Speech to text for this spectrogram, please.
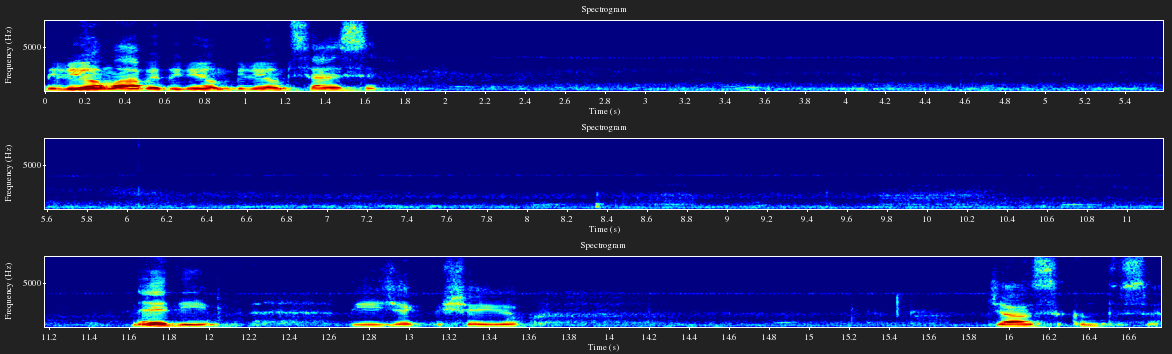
Biliyorum abi biliyorum biliyorum sensin. Ne diyeyim? Diyecek bir şey yok. Can sıkıntısı.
